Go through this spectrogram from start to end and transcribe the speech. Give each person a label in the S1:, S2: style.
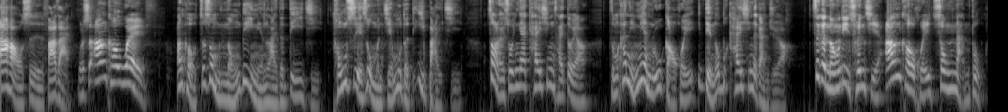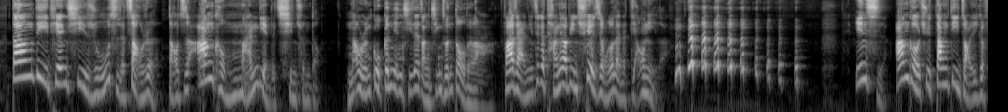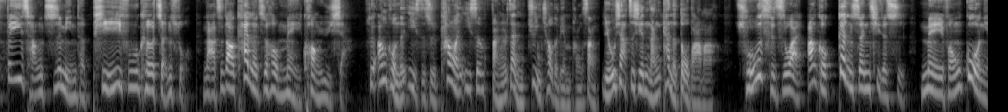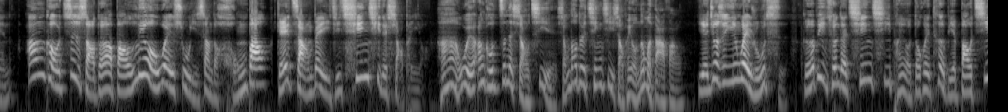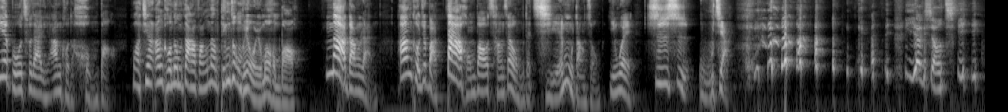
S1: 大家好，我是发仔，
S2: 我是 Uncle Wave。
S1: Uncle，这是我们农历年来的第一集，同时也是我们节目的第一百集。照来说应该开心才对啊，怎么看你面如槁灰，一点都不开心的感觉啊？
S2: 这个农历春节，Uncle 回中南部，当地天气如此的燥热，导致 Uncle 满脸的青春痘。
S1: 哪有人过更年期再长青春痘的啦？
S2: 发仔，你这个糖尿病确诊，我都懒得屌你了。因此，Uncle 去当地找一个非常知名的皮肤科诊所，哪知道看了之后每况愈下。
S1: 所以，Uncle 你的意思是，看完医生反而在你俊俏的脸庞上留下这些难看的痘疤吗？
S2: 除此之外，Uncle 更生气的是，每逢过年，Uncle 至少都要包六位数以上的红包给长辈以及亲戚的小朋友
S1: 啊！我以为 Uncle 真的小气耶，想不到对亲戚小朋友那么大方。
S2: 也就是因为如此，隔壁村的亲戚朋友都会特别包接驳车来领 Uncle 的红包。
S1: 哇，既然 Uncle 那么大方，那听众朋友有没有红包？
S2: 那当然，Uncle 就把大红包藏在我们的节目当中，因为知识无价。
S1: 一样小气。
